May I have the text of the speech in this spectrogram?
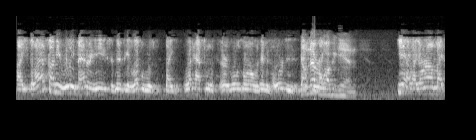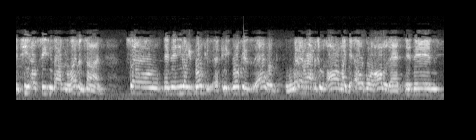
like the last time he really mattered at any significant level was like what happened with or what was going on with him and Orton. They'll never like, walk again. yeah, like around like the TLC 2011 time. So and then you know he broke his he broke his elbow whatever happened to his arm like the elbow and all of that and then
